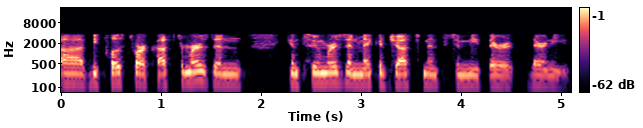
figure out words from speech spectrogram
uh, be close to our customers and consumers and make adjustments to meet their their needs.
